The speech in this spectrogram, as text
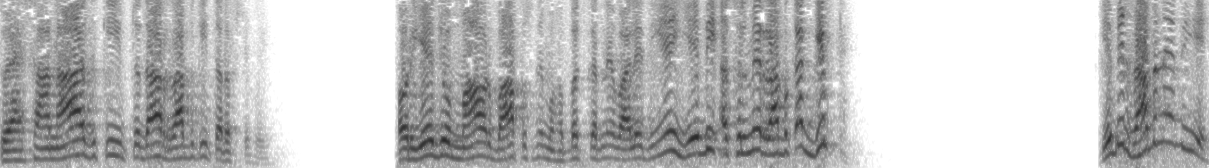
تو احسانات کی ابتدا رب کی طرف سے ہوئی۔ اور یہ جو ماں اور باپ اس نے محبت کرنے والے دیے یہ بھی اصل میں رب کا گفٹ ہے۔ یہ بھی رب نے دیے۔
